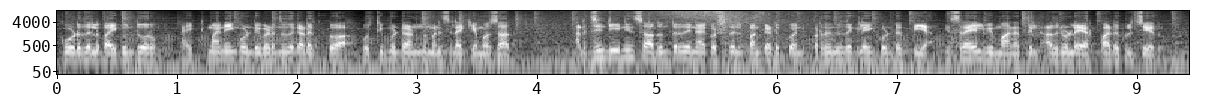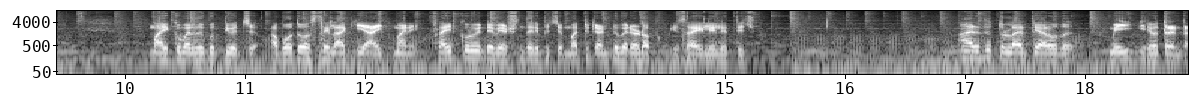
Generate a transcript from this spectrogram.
കൂടുതൽ വൈകുന്തോറും ഐക്മാനെയും കൊണ്ട് ഇവിടെ നിന്ന് കടക്കുക ബുദ്ധിമുട്ടാണെന്ന് മനസ്സിലാക്കിയ മൊസാദ് അർജന്റീനിയൻ സ്വാതന്ത്ര്യ ദിനാഘോഷത്തിൽ പങ്കെടുക്കുവാൻ പ്രതിനിധികളെയും കൊണ്ടെത്തിയ ഇസ്രായേൽ വിമാനത്തിൽ അതിനുള്ള ഏർപ്പാടുകൾ ചെയ്തു. മയക്കുമരുന്ന് കുത്തിവെച്ച് അബോധാവസ്ഥയിലാക്കിയ ഐക്മാനെ ഫ്ലൈറ്റ് ക്രൂവിന്റെ വേഷം ധരിപ്പിച്ച് മറ്റു രണ്ടുപേരോടൊപ്പം ഇസ്രായേലിൽ എത്തിച്ചു. ആയിരത്തി തൊള്ളായിരത്തി അറുപത് മെയ് ഇരുപത്തിരണ്ട്.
